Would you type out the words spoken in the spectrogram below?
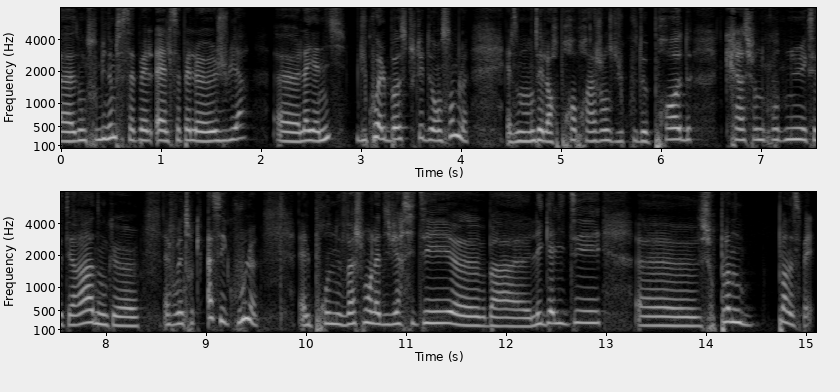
Euh, donc son binôme, ça s'appelle, elle s'appelle euh, Julia. Euh, Layani. Du coup, elles bossent toutes les deux ensemble. Elles ont monté leur propre agence du coup de prod, création de contenu, etc. Donc, euh, elles font des trucs assez cool. Elles prônent vachement la diversité, euh, bah, l'égalité, euh, sur plein de plein d'aspects.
